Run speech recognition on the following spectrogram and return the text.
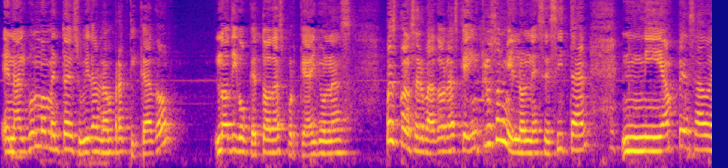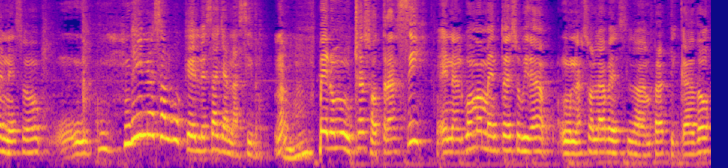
en algún momento de su vida lo han practicado. No digo que todas, porque hay unas pues conservadoras que incluso ni lo necesitan, ni han pensado en eso, mm, y no es algo que les haya nacido, ¿no? Pero muchas otras sí, en algún momento de su vida, una sola vez lo han practicado,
